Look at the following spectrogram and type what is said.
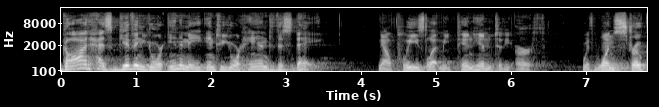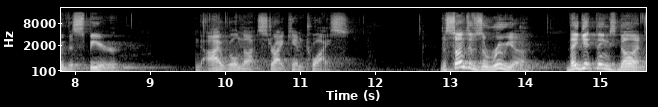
God has given your enemy into your hand this day. Now please let me pin him to the earth with one stroke of the spear and I will not strike him twice. The sons of Zeruiah, they get things done.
